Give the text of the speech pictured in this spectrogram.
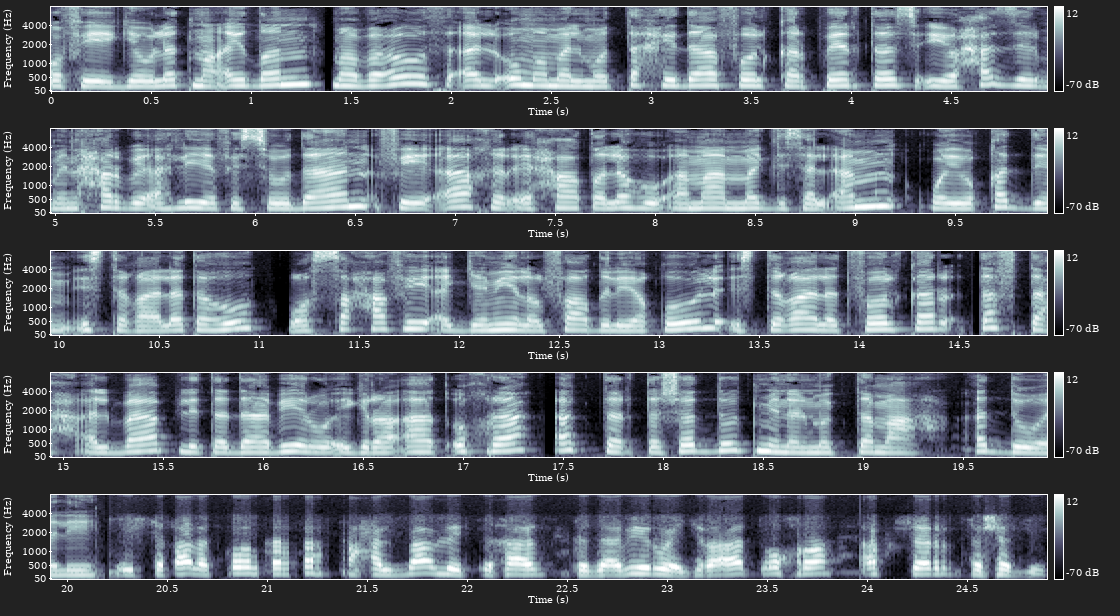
وفي جولتنا أيضا مبعوث الأمم المتحدة فولكر بيرتس يحذر من حرب أهلية في السودان في آخر إحاطة له أمام مجلس الأمن ويقدم استغالته. والصحفي الجميل الفاضل يقول استغالة فولكر تفتح الباب لتدابير وإجراءات أخرى أكثر تشدد من المجتمع الدولي. استقالة فولكر تفتح الباب لاتخاذ تدابير وإجراءات أخرى أكثر تشدد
